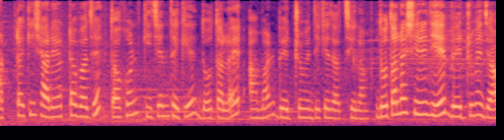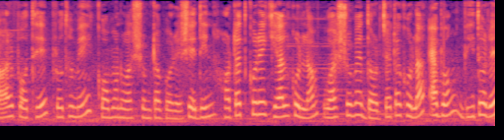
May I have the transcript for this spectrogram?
আটটা কি সাড়ে আটটা বাজে তখন কিচেন থেকে দোতলায় আমার বেডরুমের দিকে যাচ্ছিলাম। দোতলা সিঁড়ি দিয়ে বেডরুমে যাওয়ার পথে প্রথমেই কমন ওয়াশরুমটা পড়ে। সেদিন হঠাৎ করে খেয়াল করলাম ওয়াশরুমের দরজাটা খোলা এবং ভিতরে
